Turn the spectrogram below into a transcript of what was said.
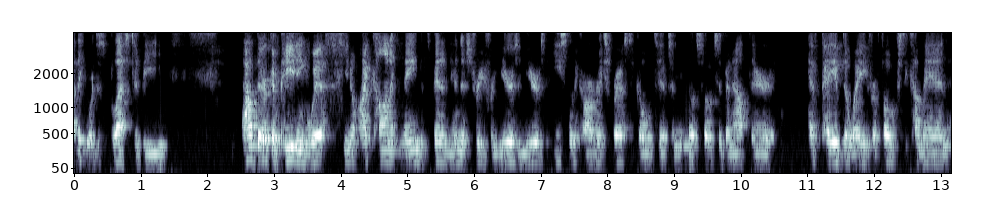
I think we're just blessed to be out there competing with you know iconic names that's been in the industry for years and years. The Easton, the Carbon Express, the Gold Tips. I mean, those folks have been out there, have paved the way for folks to come in and,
